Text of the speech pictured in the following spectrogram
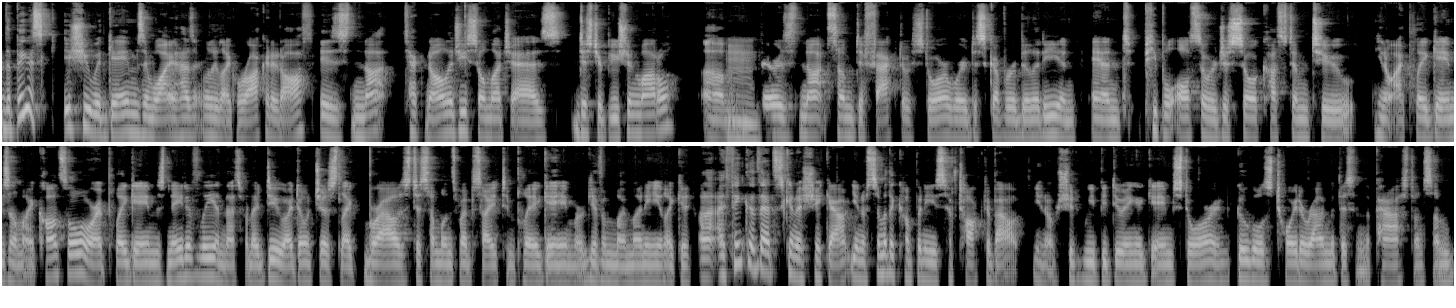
the biggest issue with games and why it hasn't really like rocketed off is not technology so much as distribution model um, Mm. there is not some de facto store where discoverability and and people also are just so accustomed to you know i play games on my console or i play games natively and that's what i do. I don't just like browse to someone's website and play a game or give them my money like i think that that's going to shake out. You know some of the companies have talked about you know should we be doing a game store? And google's toyed around with this in the past on some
